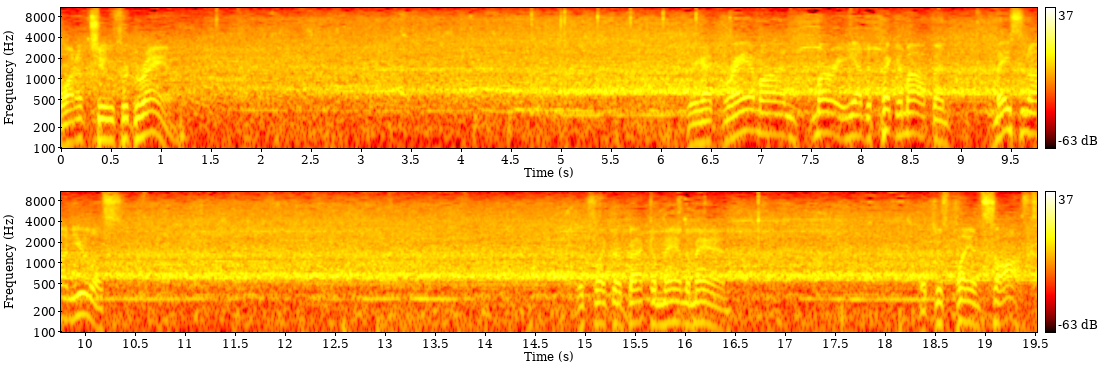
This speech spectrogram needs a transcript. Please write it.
One of two for Graham. We got Graham on Murray. He had to pick him up, and Mason on Ulis. Looks like they're back to man to man. But just playing soft.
